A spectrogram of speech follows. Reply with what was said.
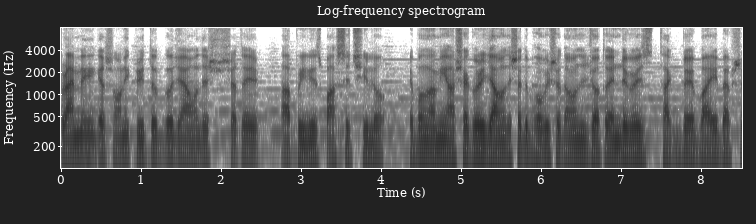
প্রাইমারির কাছে অনেক কৃতজ্ঞ যে আমাদের সাথে প্রিভিয়াস পাসে ছিল এবং আমি আশা করি যে আমাদের সাথে ভবিষ্যতে আমাদের যত এন্ডেভার্স থাকবে বা এই ব্যবসা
